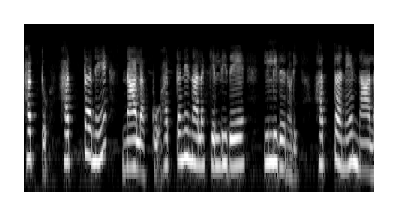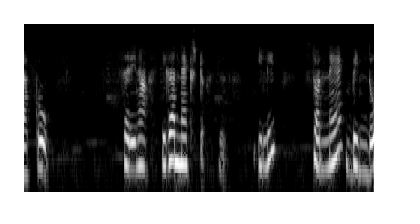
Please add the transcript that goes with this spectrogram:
ಹತ್ತು. ಹತ್ತನೇ ನಾಲ್ಕು. ಹತ್ತನೇ ನಾಲ್ಕು ಎಲ್ಲಿದೆ? ಇಲ್ಲಿದೆ ನೋಡಿ. ಹತ್ತನೇ ನಾಲ್ಕು. ಸರಿನಾ? ಈಗ ನೆಕ್ಸ್ಟ್ ಇಲ್ಲಿ ಸೊನ್ನೆ ಬಿಂದು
